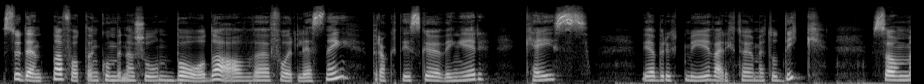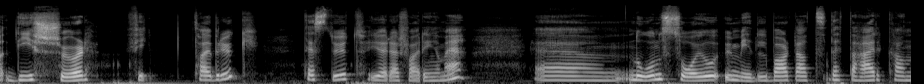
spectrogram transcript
studentene har fått en kombinasjon både av forelesning, praktiske øvinger, case. Vi har brukt mye verktøy og metodikk som de sjøl fikk ta i bruk teste ut, gjøre erfaringer med. Eh, noen så jo umiddelbart at dette her kan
